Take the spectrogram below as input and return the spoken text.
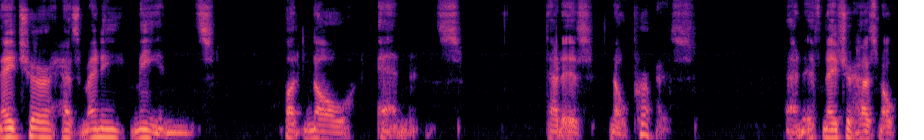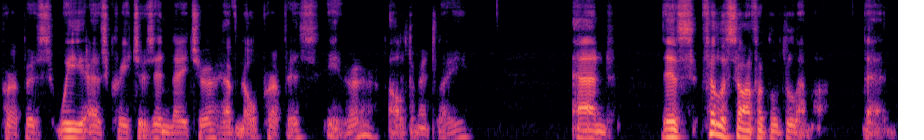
Nature has many means, but no ends. That is, no purpose. And if nature has no purpose, we as creatures in nature have no purpose either, ultimately. And this philosophical dilemma, then,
